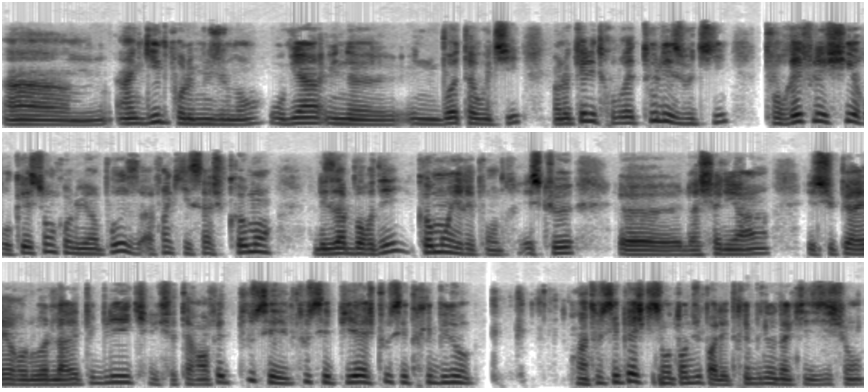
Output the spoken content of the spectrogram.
un, guide pour le musulman, ou bien une, une boîte à outils dans lequel il trouverait tous les outils pour réfléchir aux questions qu'on lui impose, afin qu'il sache comment les aborder, comment y répondre. Est-ce que euh, la charia est supérieure aux lois de la République, etc. En fait, tous ces, tous ces pièges, tous ces tribunaux tous ces pièges qui sont tendus par les tribunaux d'inquisition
